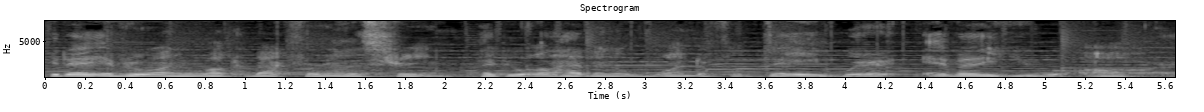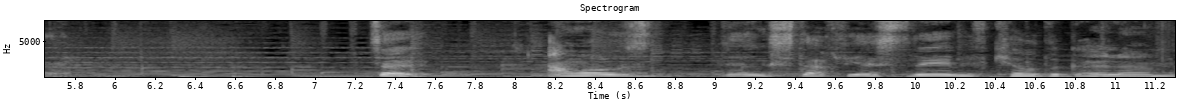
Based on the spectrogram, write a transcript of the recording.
G'day everyone and welcome back for another stream. Hope you're all having a wonderful day wherever you are. So, I was doing stuff yesterday, we've killed the golem,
